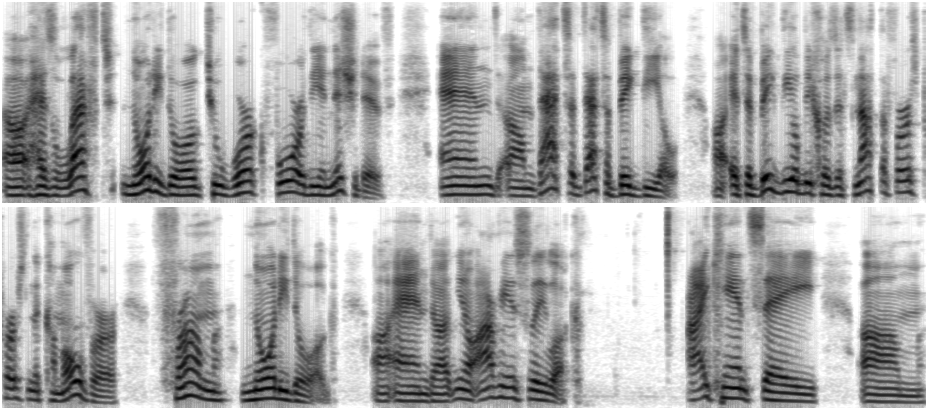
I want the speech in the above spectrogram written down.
uh, has left Naughty Dog to work for the initiative, and um, that's a that's a big deal. Uh, it's a big deal because it's not the first person to come over from Naughty Dog, uh, and uh, you know, obviously, look, I can't say. Um,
